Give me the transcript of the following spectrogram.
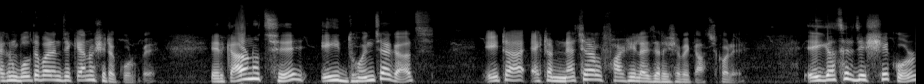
এখন বলতে পারেন যে কেন সেটা করবে? এর কারণ হচ্ছে এই ধৈঞ্চা গাছ এটা একটা ন্যাচারাল ফার্টিলাইজার হিসেবে কাজ করে। এই গাছের যে শেকড়,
